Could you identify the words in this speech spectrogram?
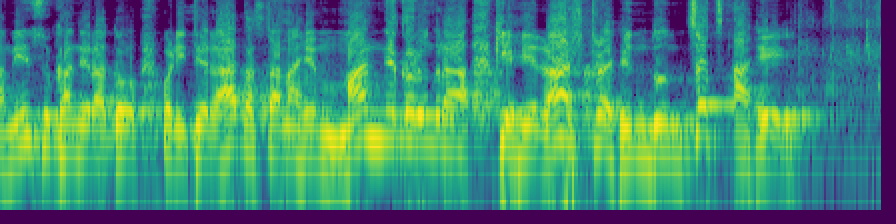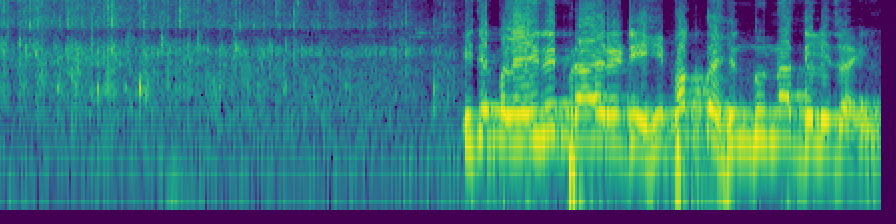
आम्ही सुखाने राहतो. पण इथे राहत असताना हे मान्य करून राहा की हे राष्ट्र हिंदूंच आहे. इथे पहिली प्रायोरिटी ही फक्त हिंदूंना दिली जाईल.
